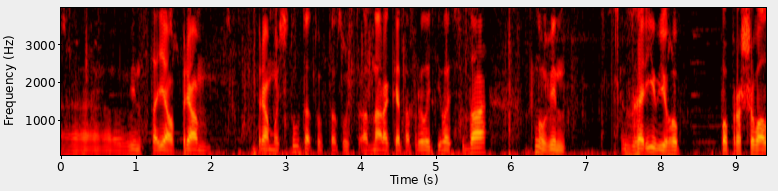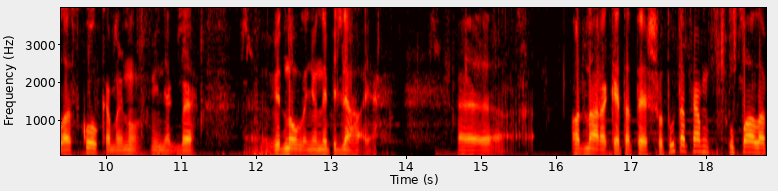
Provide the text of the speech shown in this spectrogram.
Е, Він стояв прямо прямо ось тут. Тобто тут одна ракета прилетіла сюди. Ну, він згорів, його попрошивало осколками. Ну, він якби е, відновленню не підлягає. Е, Одна ракета теж отут прям упала,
